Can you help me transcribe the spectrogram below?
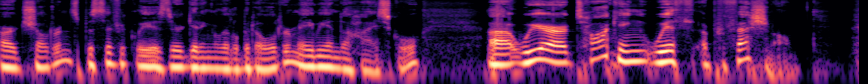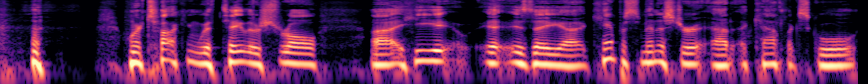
our children, specifically as they're getting a little bit older, maybe into high school, uh, we are talking with a professional. we're talking with Taylor Schroll. Uh, he is a uh, campus minister at a Catholic school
